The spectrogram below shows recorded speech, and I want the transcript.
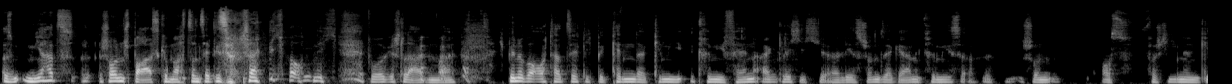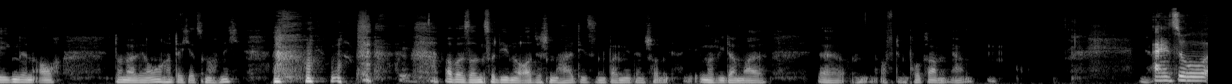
Also mir hat's schon Spaß gemacht, sonst hätte ich es wahrscheinlich auch nicht vorgeschlagen mal. Ich bin aber auch tatsächlich bekennender Krimi-Fan eigentlich. Ich äh, lese schon sehr gerne Krimis, äh, schon aus verschiedenen Gegenden auch. Donna Leon hatte ich jetzt noch nicht. aber sonst so die nordischen halt, die sind bei mir dann schon immer wieder mal äh, auf dem Programm, ja. ja. Also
